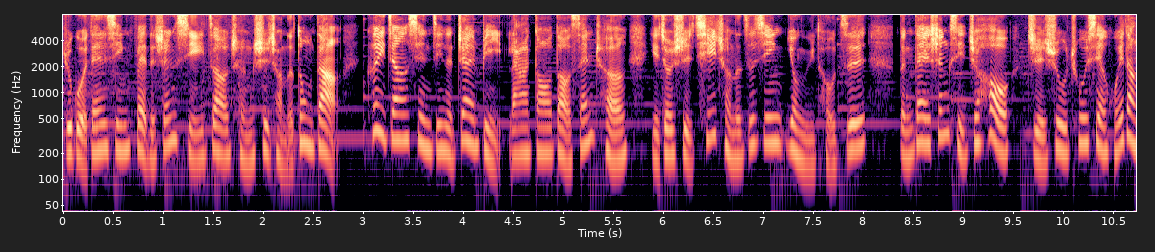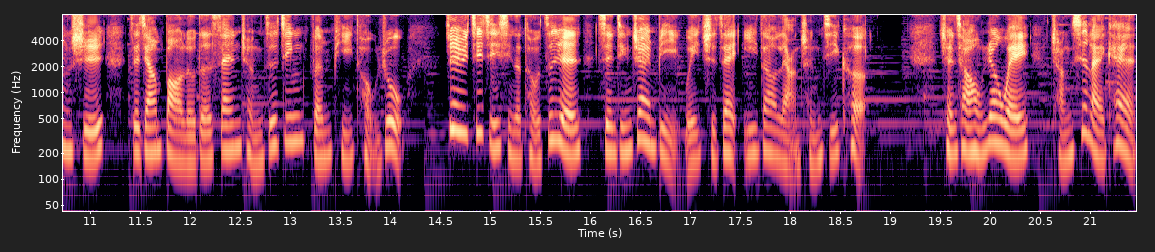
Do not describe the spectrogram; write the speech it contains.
如果担心 Fed 升息造成市场的动荡，可以将现金的占比拉高到三成，也就是七成的资金用于投资，等待升息之后，指数出现回档时，再将保留的三成资金分批投入。至于积极型的投资人，现金占比维持在一到两成即可。陈乔宏认为，长线来看，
